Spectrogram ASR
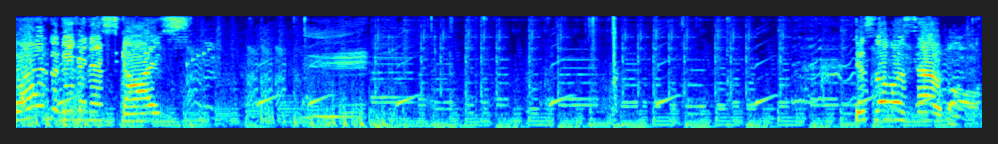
Do I have to live in the skies? This level is terrible.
